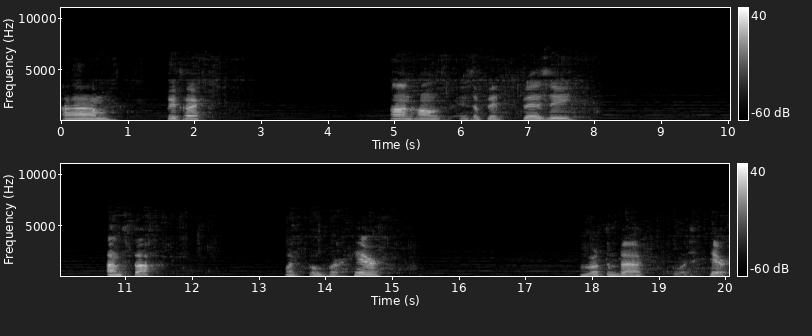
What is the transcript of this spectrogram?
Um, Utrecht, Anhalt is a bit busy. Ansbach was over here. Württemberg was here.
